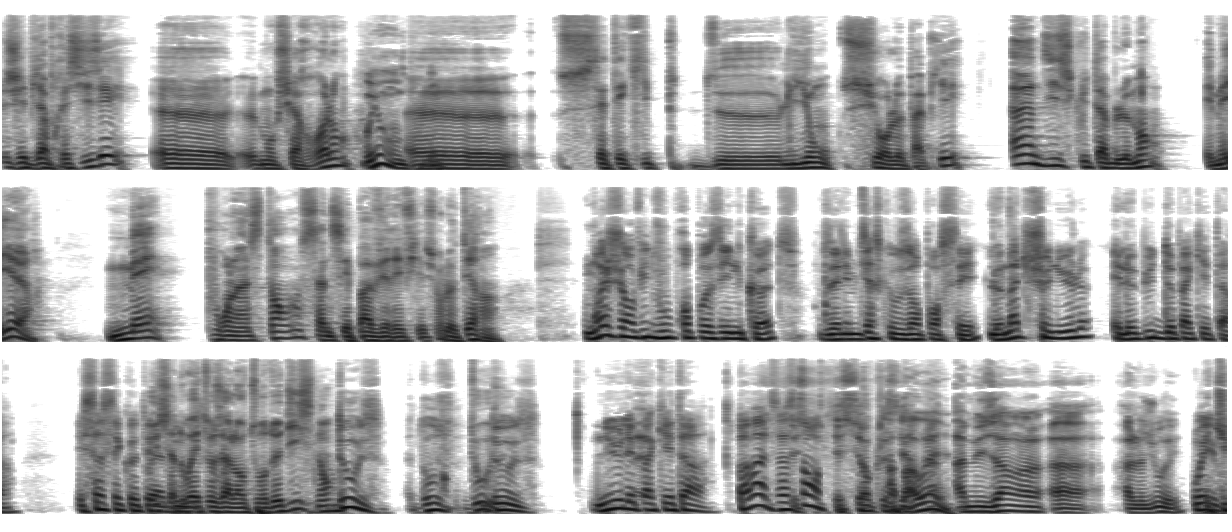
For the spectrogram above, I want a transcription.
j'ai bien précisé, euh, mon cher Roland, Oui, mon euh, cette équipe de Lyon sur le papier, indiscutablement, est meilleure. Mais pour l'instant, ça ne s'est pas vérifié sur le terrain. Moi, j'ai envie de vous proposer une cote. Vous allez me dire ce que vous en pensez. Le match nul et le but de Paqueta. Et ça, c'est Oui, à ça 12. doit être aux alentours de 10, non? 12. 12. 12. 12. Nul et Paqueta. C'est pas mal, ça se C'est tente. c'est sûr que Ah c'est bah ouais. amusant à, à- le jouer. Oui, si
